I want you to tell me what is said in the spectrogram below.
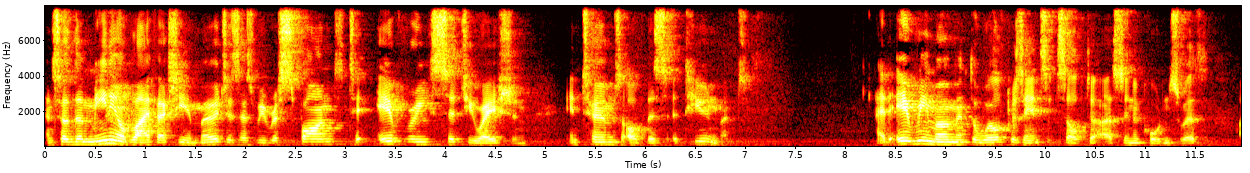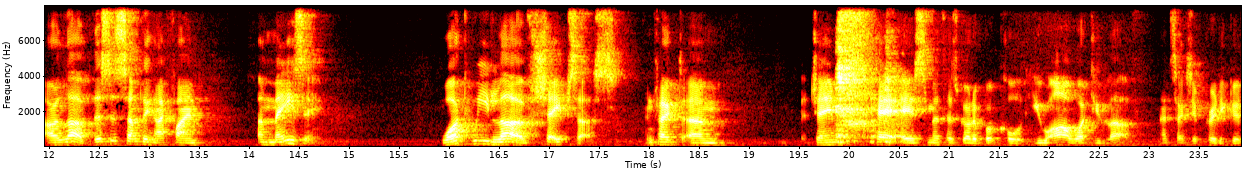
And so the meaning of life actually emerges as we respond to every situation in terms of this attunement. At every moment, the world presents itself to us in accordance with our love. This is something I find amazing what we love shapes us. In fact, um, James K. A. Smith has got a book called You Are What You Love. That's actually pretty good.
